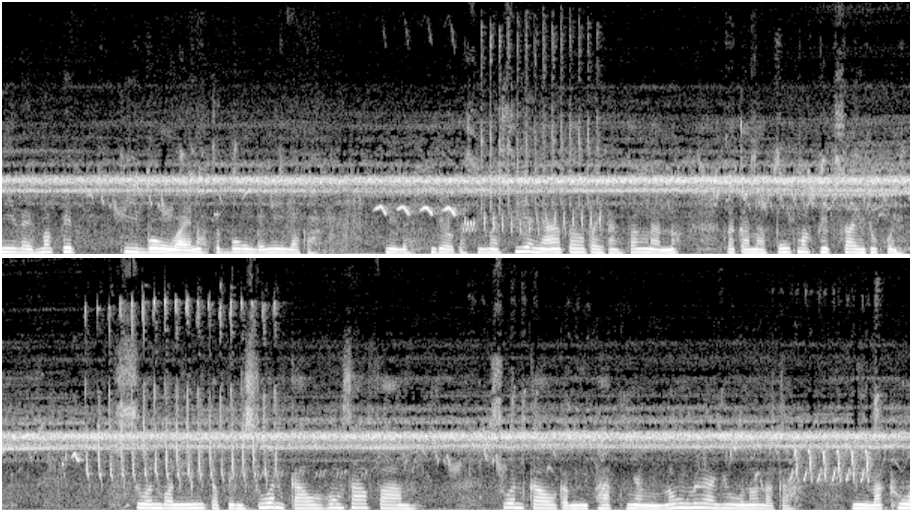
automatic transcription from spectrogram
นี่เลยมักเผ็ดที่บงไว้เนาะจะบงแบบนี้แล้วค่ะนี่เลยเดี๋ยวกับซีมาเสียหญ้าต่อไปทางฝั่งนั้นเนาะแล้วก็มาปลูกมักเผ็ดใส่ทุกคนส่วนบอนนี้นี่ก็เป็นส่วนเก่าห้องซาฟาร์ม ส่วนเก่าก็มีผักยังลงเรืออยู่เนาะแหล้วก็มีมักทัว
